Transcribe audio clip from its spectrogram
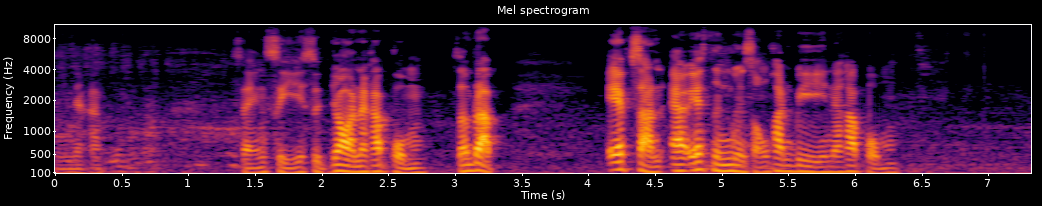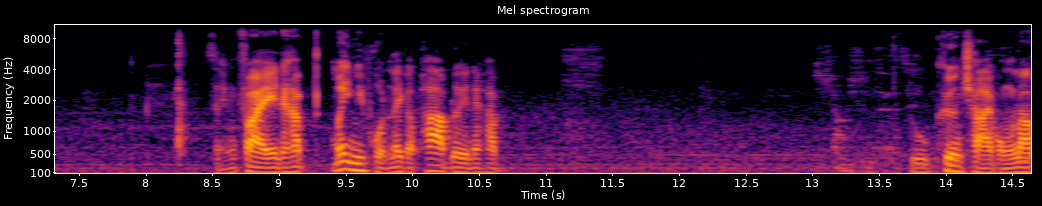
นี่นะครับ แสงสีสุดยอดนะครับผมสำหรับ F สัน LS 1 2 0 0 0 B นะครับผม แสงไฟนะครับ ไม่มีผลอะไรกับภาพเลยนะครับ ดูเครื่องฉายของเรา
